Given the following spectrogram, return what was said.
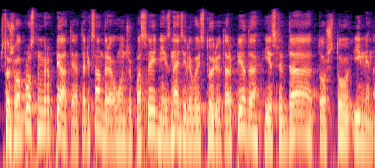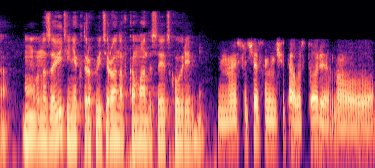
Что ж, вопрос номер пятый от Александра, он же последний. Знаете ли вы историю торпеда? Если да, то что именно? Назовите некоторых ветеранов команды советского времени. Ну, если честно, не читал историю, но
